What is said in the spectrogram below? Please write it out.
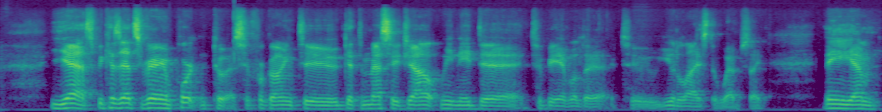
yes, because that's very important to us. If we're going to get the message out, we need to to be able to to utilize the website. The um,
